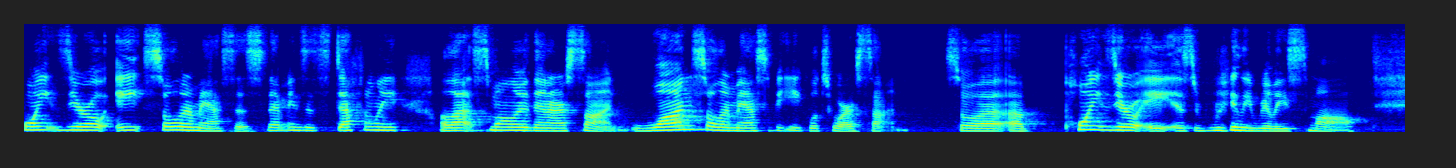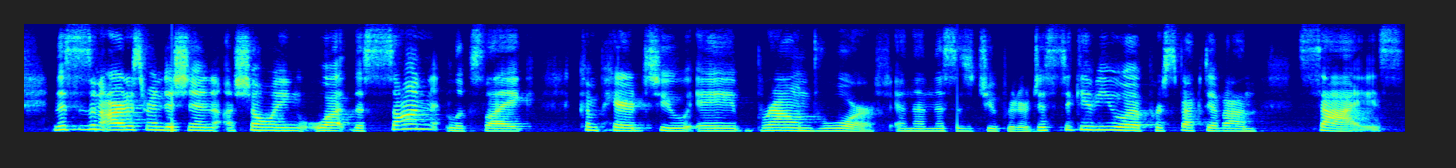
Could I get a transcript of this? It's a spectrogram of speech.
0.08 solar masses. So that means it's definitely a lot smaller than our sun. One solar mass would be equal to our sun. So a, a 0.08 is really, really small. This is an artist rendition uh, showing what the sun looks like compared to a brown dwarf. And then this is Jupiter, just to give you a perspective on size,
